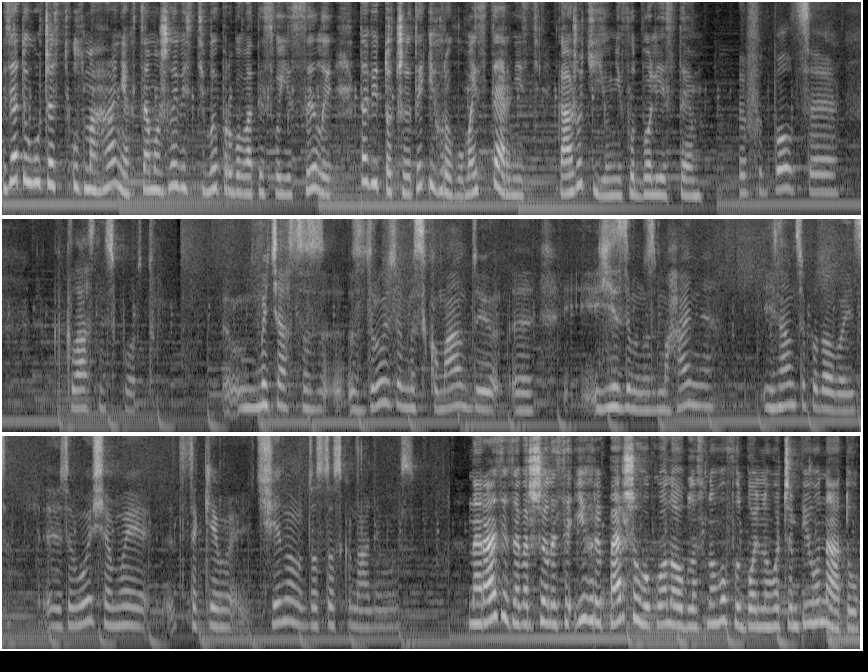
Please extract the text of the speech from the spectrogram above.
Взяти участь у змаганнях це можливість випробувати свої сили та відточити ігрову майстерність, кажуть юні футболісти. Футбол це класний спорт. Ми часто з, з друзями, з командою е, їздимо на змагання, і нам це подобається, Е, тому що ми таким чином досконалюємося. Наразі завершилися ігри першого кола обласного футбольного чемпіонату,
